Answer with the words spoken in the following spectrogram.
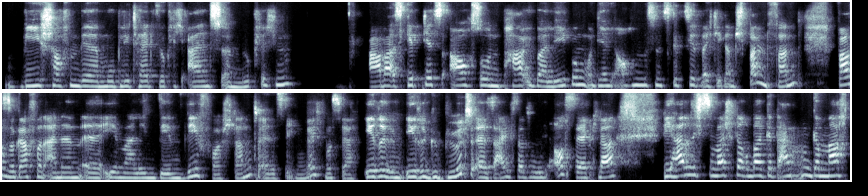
wie schaffen wir Mobilität wirklich allen zu ermöglichen. Aber es gibt jetzt auch so ein paar Überlegungen und die habe ich auch ein bisschen skizziert, weil ich die ganz spannend fand. War sogar von einem äh, ehemaligen BMW-Vorstand. Äh, deswegen, ne, ich muss ja Ehre, Ehre gebührt, äh, sage ich natürlich auch sehr klar. Die haben sich zum Beispiel darüber Gedanken gemacht,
